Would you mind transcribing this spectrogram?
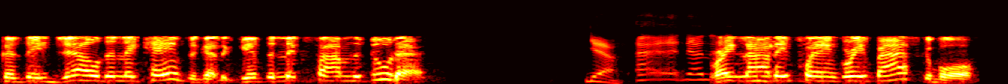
because they gelled and they came together. Give the Knicks time to do that. Yeah, and, and, Right now, they're playing great basketball.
